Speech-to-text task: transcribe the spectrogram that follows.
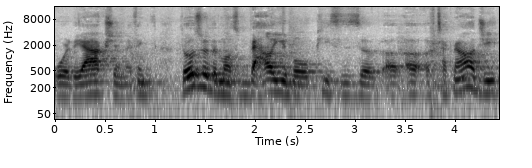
or the action, I think those are the most valuable pieces of, of, of technology.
